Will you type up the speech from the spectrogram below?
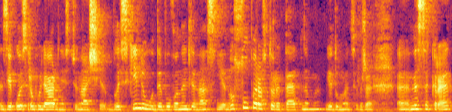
з якоюсь регулярністю наші близькі люди, бо вони для нас є ну супер авторитетними. Я думаю, це вже е, не секрет,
